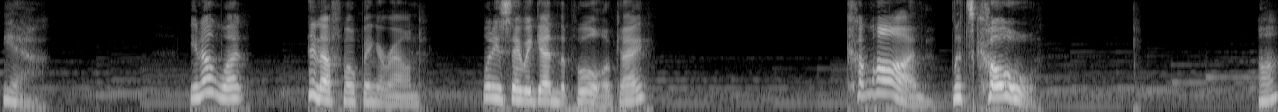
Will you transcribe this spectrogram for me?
Yeah. You know what? Enough moping around. What do you say we get in the pool, okay? Come on! Let's go! Huh?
